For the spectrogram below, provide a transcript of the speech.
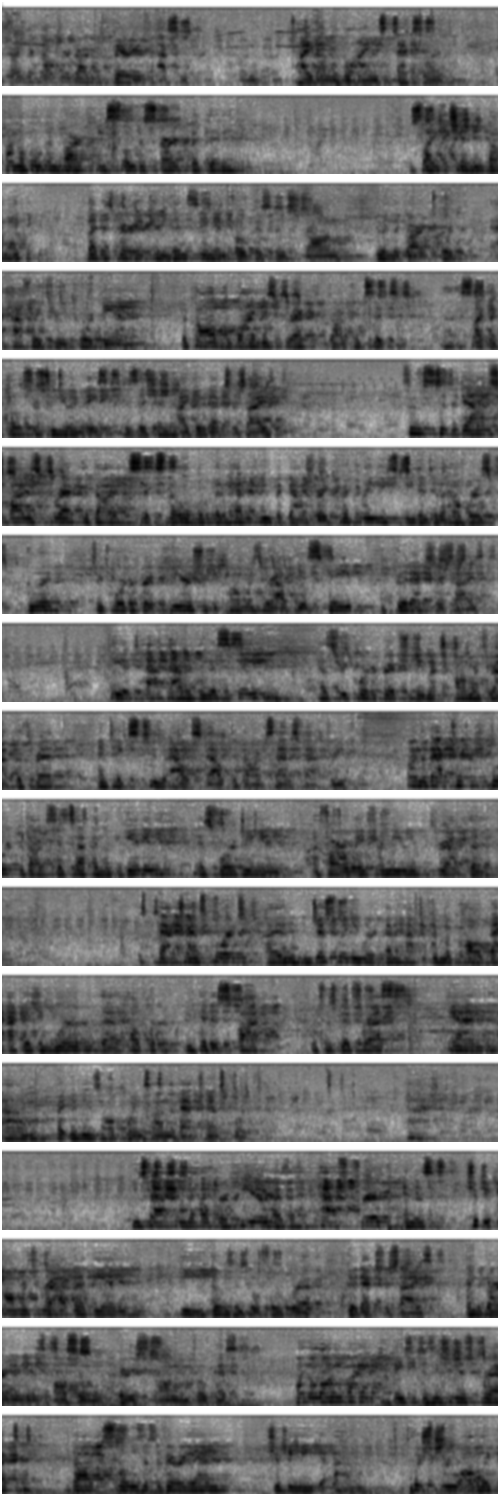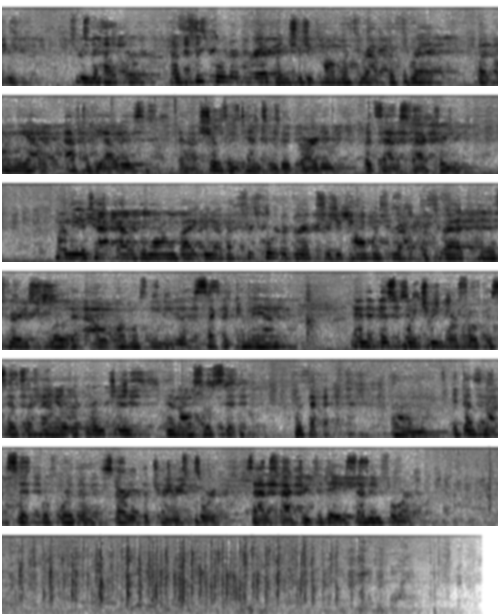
Search the helper dog is very fast, tight on the blinds, excellent. On the hold and bark, he's slow to start, but then slight chin bump, but is very convincing and focused and strong, doing the guard toward, halfway through toward the end. The call of the blind is correct, dog could sit uh, slightly closer to you in basic position, high good exercise. Foos to the down spot is correct. The dog sits though a little bit ahead of you, but downs very quickly. Speed into the helper is good. Three-quarter grip here should be calmer throughout the escape. Good exercise. The attack out of the escape has three-quarter grip, should be much calmer throughout the threat, and takes two outs to out the dog satisfactory. On the back transport, the dog sits up in the beginning, is foraging and far away from you throughout the back transport. And just when you were going to have to give him a call back, as you were, the helper hit his spot, which was good for us. And um, but you lose all points on the back transport. He's fastened the helper here, has a half grip, and is should be calmer throughout. But at the end, he goes into a full grip. Good exercise, and the guarding is also very strong and focused. On the long bite, basic position is correct. Dog slows at the very end, should be um, pushed through all the way through, through the helper. Has a three-quarter grip and should be calmer throughout the threat, but on the out, after the out is, uh, shows intense and good guarding, but satisfactory. On the attack out of the long bite, we have a three-quarter grip, should be calmer throughout the threat, and is very slow to out, almost needing a second command. And at this point, should be more focused as the handler approaches, and also sit with that. Um, it does not sit before the start of the transport. Satisfactory today, 74.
